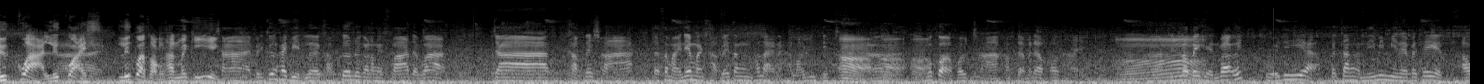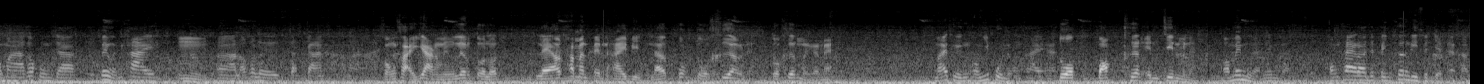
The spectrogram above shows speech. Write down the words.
ลึกกว่าลึกกว่าใช่ ลึกกว่าสองคันเมื่อกี้อีก ใช่ เป็นเครื่องไฮบริดเลยขับเคลื่อนด้วยกำลังไฟฟ้า แต่ว่าจะขับได้ช้า แต่สมัยเนี้ยมันขับได้ตั้งเท่าไหร่นะร้อยยี่สิบอ่าอ่าอ่า เมื่อก่อนเขาช้าครับแต่ไม่ได้เอาเข้าไทยอ๋อทีนี้เราไปเห็นว่าเอ้ยสวยดีอะกระจังแบบนี้ไม่มีในประเทศ เอามาก็คงจะไม่เหมือนใครอืมอ่าเราก็เลยจัดการหามา สงสัยอย่างหนึ่งเรื่องตัวรถ แล้วถ้ามันเป็นไฮบริดแล้วพวกตัวเครื่องเนี่ยตัวเครื่องเหมือนกันไหมหมายถึงของญี่ปุ่นหรือของไทยฮะตัวบล็อกเครื่อง engine มันเนี่ยอ๋อไม่เหมือนไม่เหมือน ของไทยเราจะเป็นเครื่อง D17 นะครับ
